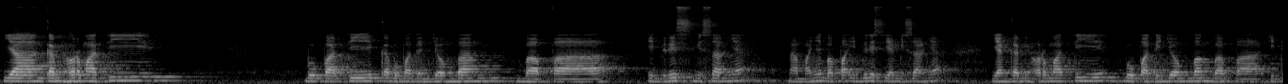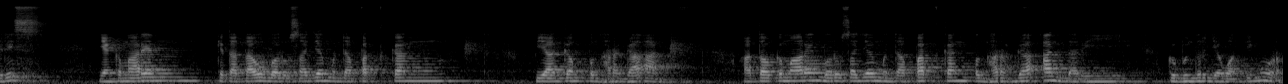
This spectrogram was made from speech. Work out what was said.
yang kami hormati Bupati Kabupaten Jombang Bapak Idris misalnya namanya Bapak Idris ya misalnya. Yang kami hormati Bupati Jombang Bapak Idris. Yang kemarin kita tahu baru saja mendapatkan piagam penghargaan. Atau kemarin baru saja mendapatkan penghargaan dari Gubernur Jawa Timur.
